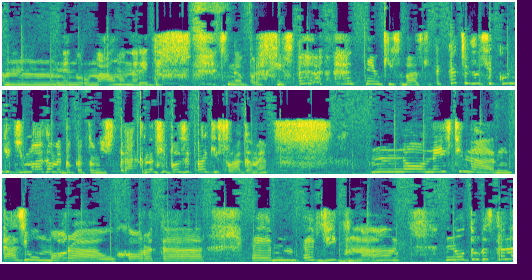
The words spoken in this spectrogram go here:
ам, ненормално, нали, да си направим снимки с маски. Така че за секунди ги махаме, докато ни штракнат и после това ги слагаме. Но наистина тази умора у хората е, е видна, но от друга страна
